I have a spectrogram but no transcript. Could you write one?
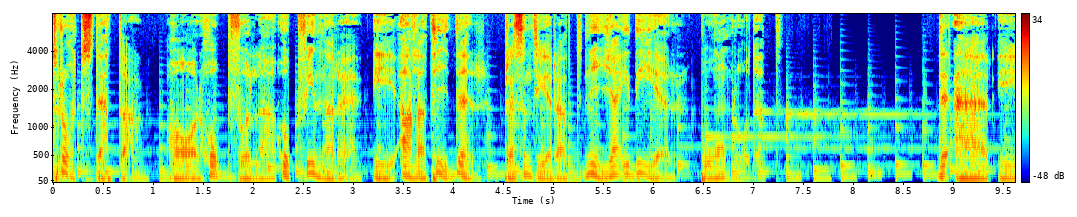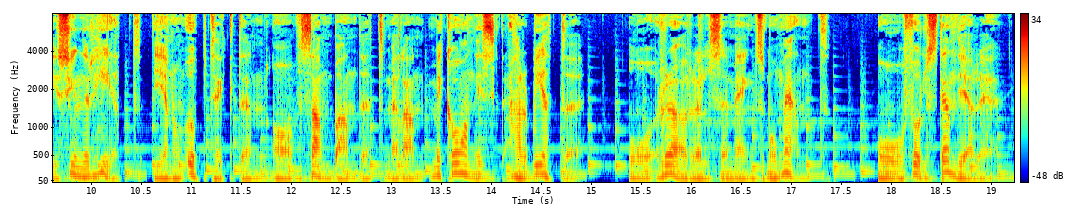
Trots detta har hoppfulla uppfinnare i alla tider presenterat nya idéer på området. Det är i synnerhet genom upptäckten av sambandet mellan mekaniskt arbete och rörelsemängdsmoment och fullständigare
